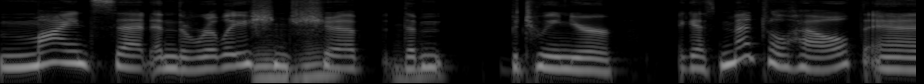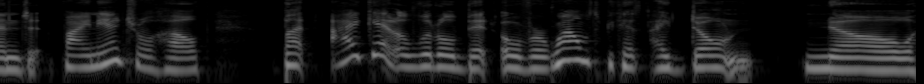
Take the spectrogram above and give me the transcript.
mindset and the mm-hmm, relationship the mm-hmm. between your I guess mental health and financial health, but I get a little bit overwhelmed because I don't know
